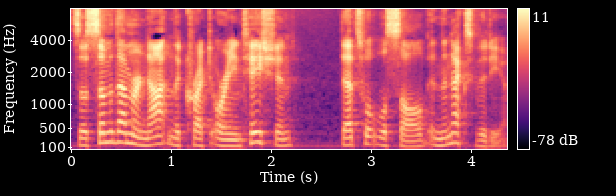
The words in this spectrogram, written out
So some of them are not in the correct orientation. That's what we'll solve in the next video.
